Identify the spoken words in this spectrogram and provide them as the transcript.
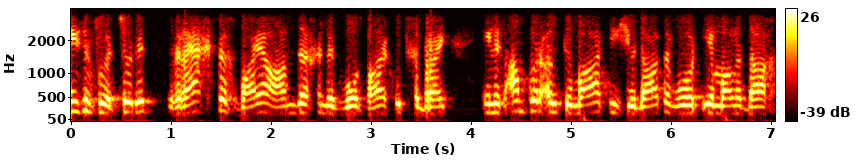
ensovoorts. So dit is regtig baie handig en dit word baie goed gebruik en dit amper outomaties jou data word eenmal 'n dag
